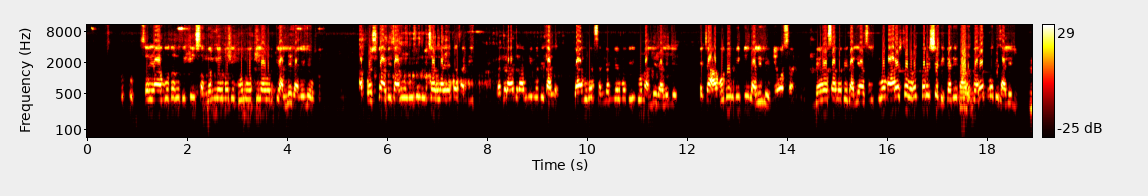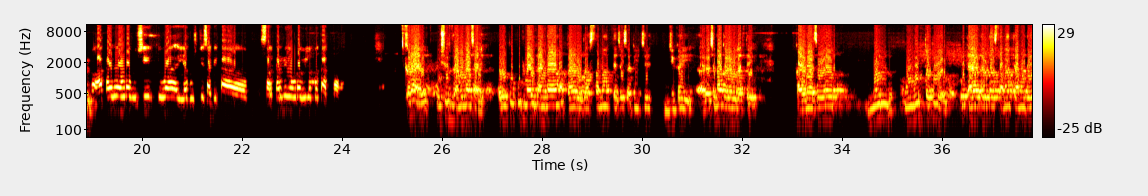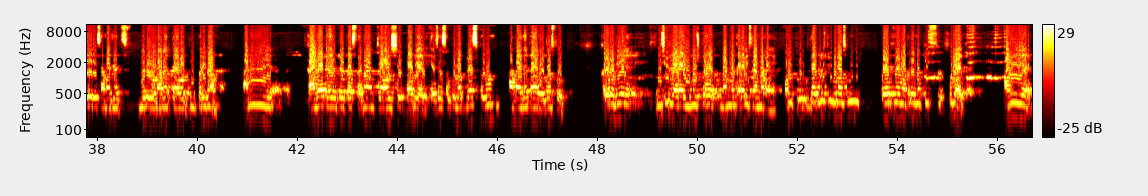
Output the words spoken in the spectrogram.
सर या अगोदर देखील संगमनेरमध्ये दोन वकिलावरती हल्ले झालेले होते. हा प्रश्न आम्ही जाणून बुजून विचारला याच्यासाठी. का जर आज रावणीमध्ये झालं. या अगोदर संगमनेरमध्ये दोन हल्ले झालेले. त्याच्या अगोदर देखील झालेले. नेवासामध्ये झाले असेल किंवा महाराष्ट्रभरात बऱ्याचशा ठिकाणी भारतभरात मध्ये झालेले. मग हा कायदा एवढा उशीर किंवा या गोष्टीसाठी का सरकारने एवढा विलंब का करावा खरं आहे उशीर झालेलाच आहे. परंतु कुठलाही कायदा तयार होत असताना त्याच्यासाठीचे जी काही रचना करावी लागते कायद्याचं मूल मूलभूत तत्व हे तयार करत असताना त्यामध्ये समाजात मध्ये होणारा त्यावरती परिणाम आणि कायदा तयार करत असताना जे आवश्यक बाबी आहेत त्याचा सखोल अभ्यास करून हा कायदा तयार होत असतो. खरं म्हणजे उशीर झाला ही गोष्ट मान्य करावीच लागणार आहे. परंतु त्या दृष्टिकोनातून प्रयत्न मात्र नक्कीच सुरू आहेत. आणि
